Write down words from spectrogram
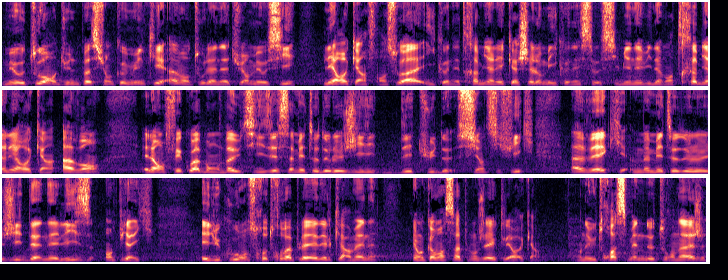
mais autour d'une passion commune qui est avant tout la nature, mais aussi les requins. François, il connaît très bien les cachalots, mais il connaissait aussi bien évidemment très bien les requins avant. Et là, on fait quoi? Bon, On va utiliser sa méthodologie d'études scientifiques avec ma méthodologie d'analyse empirique. Et du coup, on se retrouve à Playa del Carmen et on commence à plonger avec les requins. On a eu trois semaines de tournage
